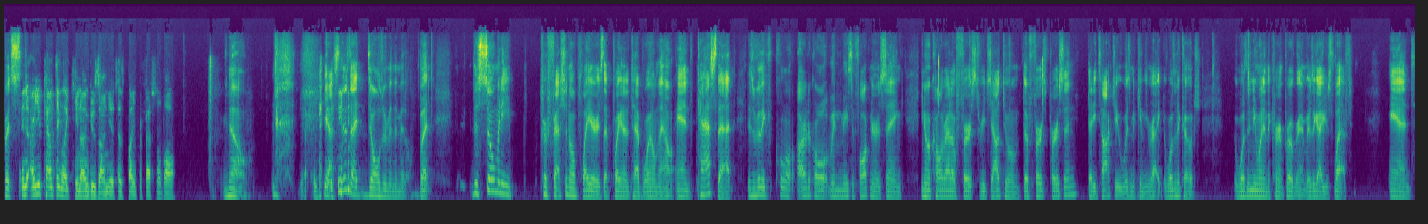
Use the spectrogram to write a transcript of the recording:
but s- And are you counting like Kenan Guzanic as playing professional ball? no Yeah. Okay. yeah so there's that doldrum in the middle but there's so many professional players that play under Tad Boyle now and past that there's a really cool article when mason faulkner is saying you know colorado first reached out to him the first person that he talked to was mckinley wright it wasn't a coach it wasn't anyone in the current program it was a guy who just left and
